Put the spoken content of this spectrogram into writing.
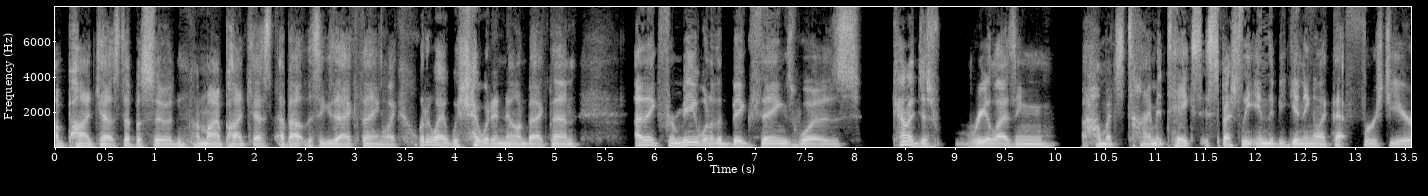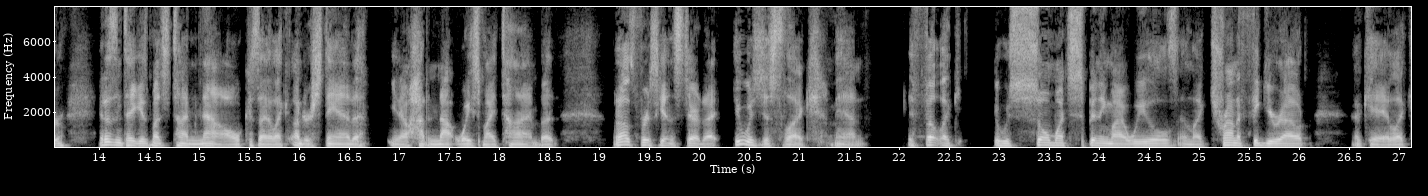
a podcast episode on my podcast about this exact thing. Like, what do I wish I would have known back then? I think for me, one of the big things was kind of just realizing how much time it takes, especially in the beginning, like that first year. It doesn't take as much time now because I like understand, you know, how to not waste my time. But when I was first getting started, I, it was just like, man, it felt like it was so much spinning my wheels and like trying to figure out, okay, like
